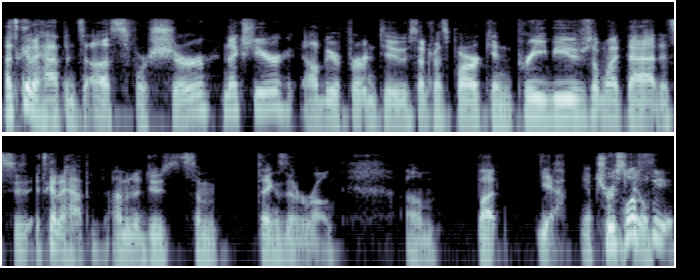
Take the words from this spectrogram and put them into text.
That's going to happen to us for sure next year. I'll be referring to SunTrust Park in previews or something like that. It's it's going to happen. I'm going to do some things that are wrong. Um, but yeah, Yeah, plus Field. the,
